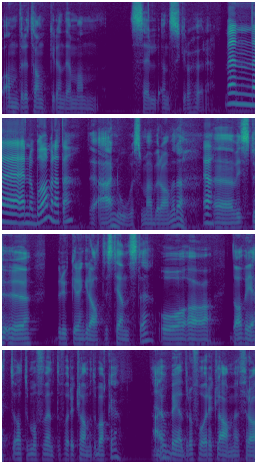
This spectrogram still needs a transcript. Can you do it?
og andre tanker enn det man selv ønsker å høre. Men eh, er det noe bra med dette? Det er noe som er bra med det. Ja. Eh, hvis du eh, bruker en gratis tjeneste, og uh, da vet du at du må forvente å få reklame tilbake. Det er jo bedre å få reklame fra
